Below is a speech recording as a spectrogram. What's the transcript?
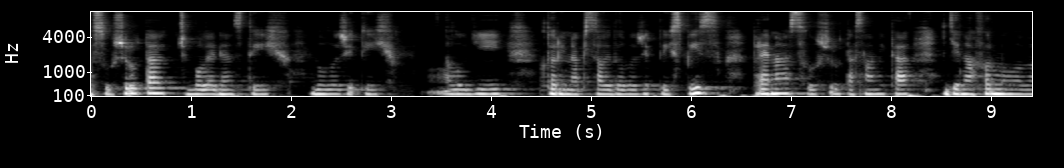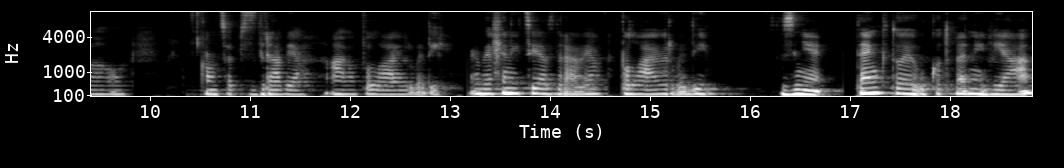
Sušruta, čo bol jeden z tých dôležitých ľudí, ktorí napísali dôležitý spis pre nás, Sušruta Samita, kde naformuloval koncept zdravia a podľa Ayurvedy. Tak definícia zdravia podľa Ayurvedy znie. Ten, kto je ukotvený v ja,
